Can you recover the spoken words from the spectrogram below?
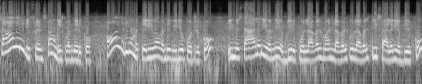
சேலரி டிஃப்ரென்ஸ் தான் உங்களுக்கு வந்து இருக்கும். ஆல்ரெடி நம்ம தெளிவாக வந்து வீடியோ போட்டிருக்கோம். இந்த சேலரி வந்து எப்படி இருக்கும்? Level one level two level three salary எப்படி இருக்கும்?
